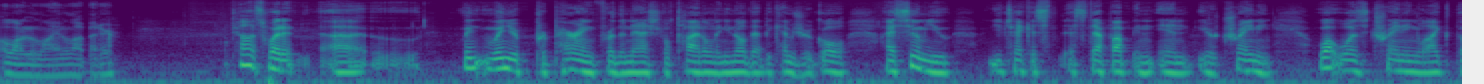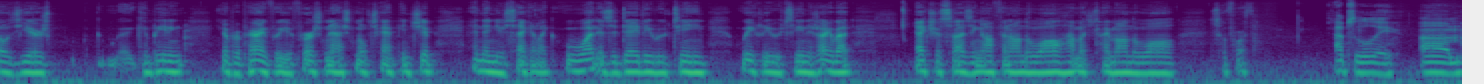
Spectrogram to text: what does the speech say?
along the line a lot better. Tell us what it, uh, when, when you're preparing for the national title and you know that becomes your goal, I assume you, you take a, a step up in, in your training. What was training like those years competing, you know, preparing for your first national championship and then your second? Like, what is a daily routine, weekly routine? You talk about exercising off and on the wall, how much time on the wall, so forth. Absolutely. Um,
